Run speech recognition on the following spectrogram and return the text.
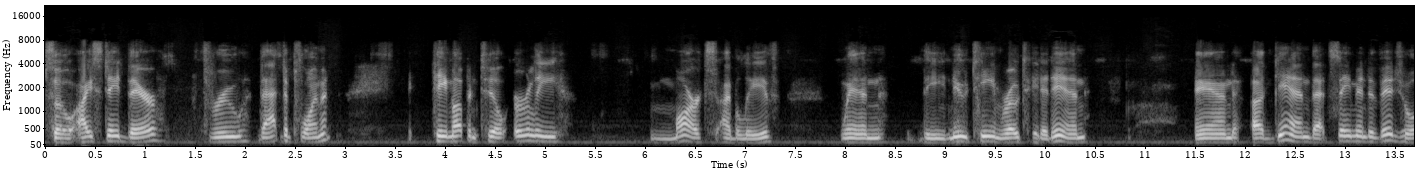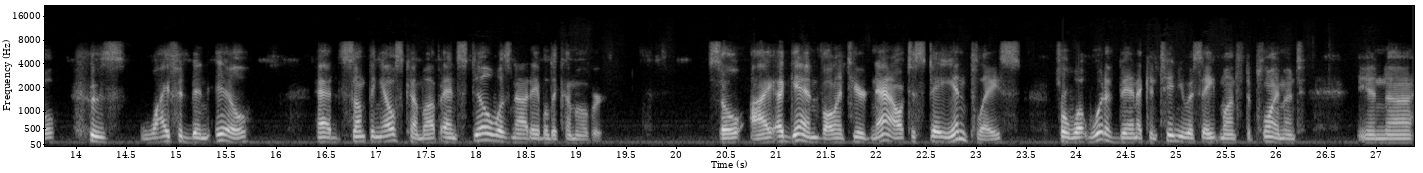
so I stayed there through that deployment. Came up until early March, I believe, when the new team rotated in. And again, that same individual whose wife had been ill had something else come up and still was not able to come over. So I again volunteered now to stay in place for what would have been a continuous eight month deployment in uh,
